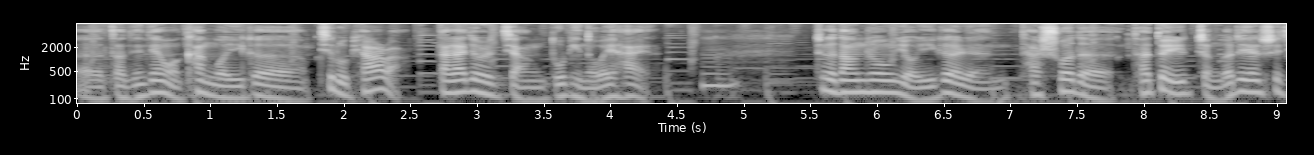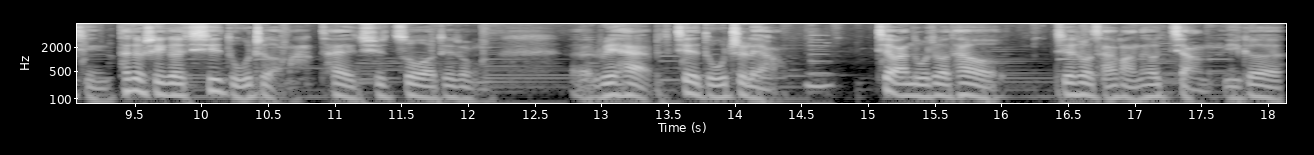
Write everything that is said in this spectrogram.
呃，早年间我看过一个纪录片儿吧，大概就是讲毒品的危害的。嗯这个当中有一个人，他说的，他对于整个这件事情，他就是一个吸毒者嘛，他也去做这种呃 rehab 戒毒治疗。嗯戒完毒之后，他有接受采访，他有讲一个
